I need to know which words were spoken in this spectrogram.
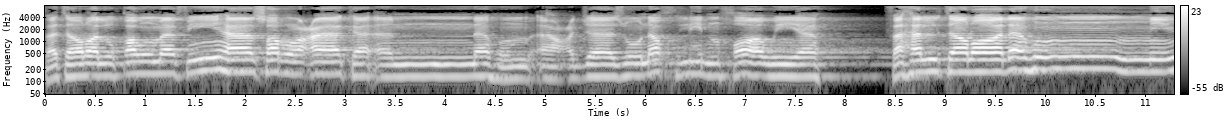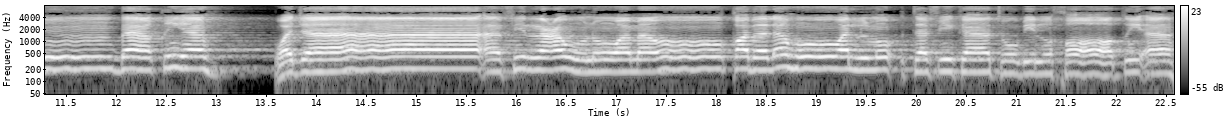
فترى القوم فيها صرعا كأنهم أعجاز نخل خاوية. فهل ترى لهم من باقية؟ وجاء فرعون ومن قبله والمؤتفكات بالخاطئة.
